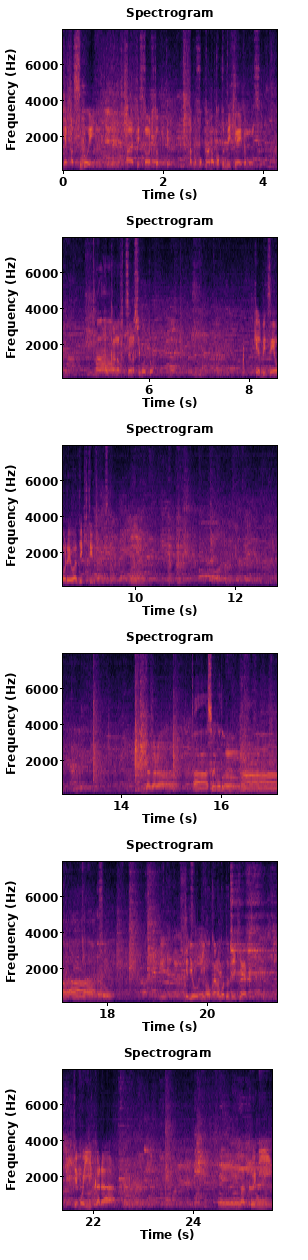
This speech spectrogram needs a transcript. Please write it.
やっぱすごいアーティストの人って多分他のことできないと思うんですよ。他の普通の仕事けど別に俺はできてるじゃないですか。だからああそういうことね、うん。あーあー。そう。別に他のことできなくてもいいから音楽に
